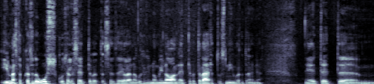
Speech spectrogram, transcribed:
ilmestab ka seda usku sellesse ettevõttesse, see ei ole nagu selline nominaalne ettevõtte väärtus niivõrd, on ju. et, et ähm,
